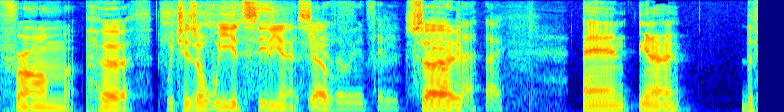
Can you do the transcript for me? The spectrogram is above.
from Perth, which is a weird city in itself. It is a weird city. So- Perth, though. and you know the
